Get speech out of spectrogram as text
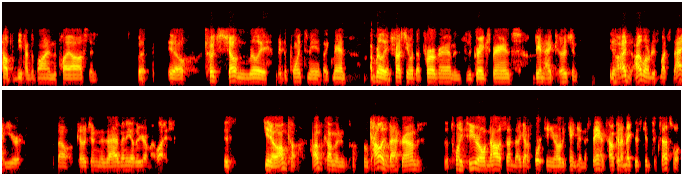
helped the defensive line in the playoffs. And but you know, Coach Shelton really made the point to me. Like, man, I'm really entrusting with that program, and it's a great experience being a head coach. And you know, I I learned as much that year about coaching as I have any other year in my life. Just you know, I'm I'm coming from college background, the 22 year old, and all of a sudden I got a 14 year old who can't get in the stands. How can I make this kid successful?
